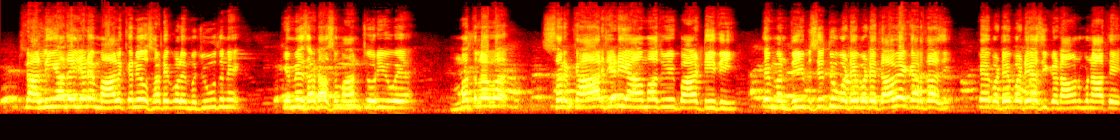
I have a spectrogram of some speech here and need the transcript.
ਟਰਾਲੀਆਂ ਦੇ ਜਿਹੜੇ ਮਾਲਕ ਨੇ, ਉਹ ਸਾਡੇ ਕੋਲੇ ਮੌਜੂਦ ਨੇ। ਕਿਵੇਂ ਸਾਡਾ ਸਮਾਨ ਚੋਰੀ ਹੋਇਆ? ਮਤਲਬ ਸਰਕਾਰ ਜਿਹੜੀ ਆਮ ਆਦਮੀ ਪਾਰਟੀ ਦੀ ਤੇ ਮਨਦੀਪ ਸਿੱਧੂ ਵੱਡੇ ਵੱਡੇ ਦਾਅਵੇ ਕਰਦਾ ਸੀ ਕਿ ਵੱਡੇ ਵੱਡੇ ਅਸੀਂ ਗਡਾਊਨ ਬਣਾਤੇ,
